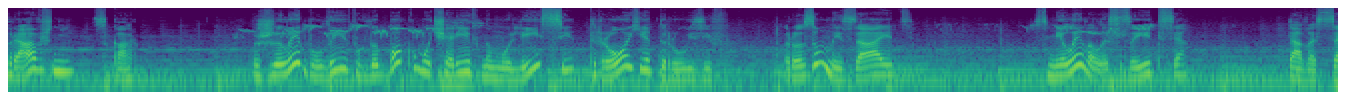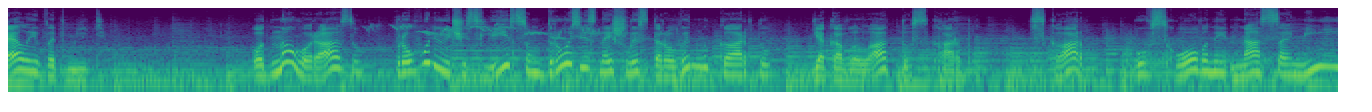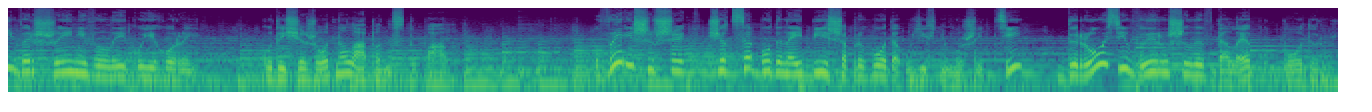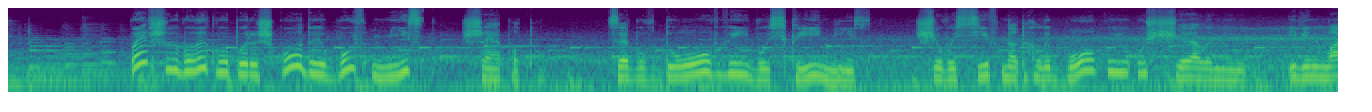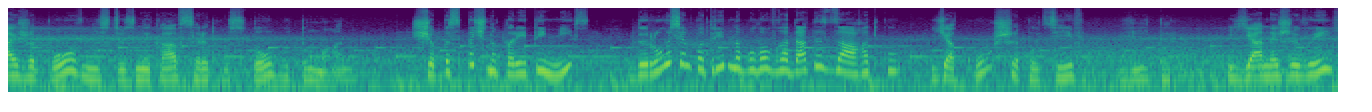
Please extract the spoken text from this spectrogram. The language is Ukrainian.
справжній скарб. Жили були в глибокому чарівному лісі троє друзів: розумний заєць, смілива лисиця та веселий ведмідь. Одного разу, прогулюючись лісом, друзі знайшли старовинну карту, яка вела до скарбу. Скарб був схований на самій вершині Великої гори, куди ще жодна лапа не ступала. Вирішивши, що це буде найбільша пригода у їхньому житті, друзі вирушили в далеку подорож. Першою великою перешкодою був міст шепоту. Це був довгий вузький міст, що висів над глибокою ущелиною, і він майже повністю зникав серед густого туману. Щоб безпечно перейти міст, друзям потрібно було вгадати загадку, яку шепотів вітер. Я не живий,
